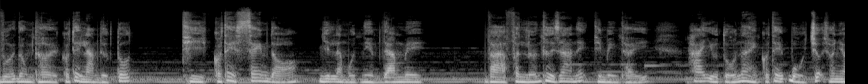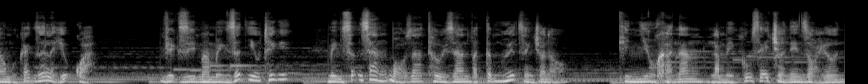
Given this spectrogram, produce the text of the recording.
vừa đồng thời có thể làm được tốt thì có thể xem đó như là một niềm đam mê. Và phần lớn thời gian ấy thì mình thấy hai yếu tố này có thể bổ trợ cho nhau một cách rất là hiệu quả. Việc gì mà mình rất yêu thích ấy mình sẵn sàng bỏ ra thời gian và tâm huyết dành cho nó thì nhiều khả năng là mình cũng sẽ trở nên giỏi hơn.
